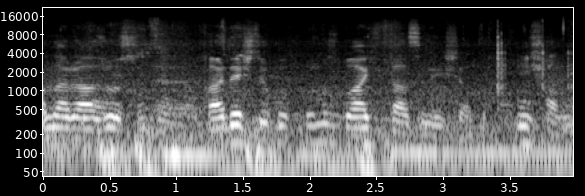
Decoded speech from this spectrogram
Allah razı olsun. Kardeşlik hukukumuz bu kalsın inşallah. İnşallah.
